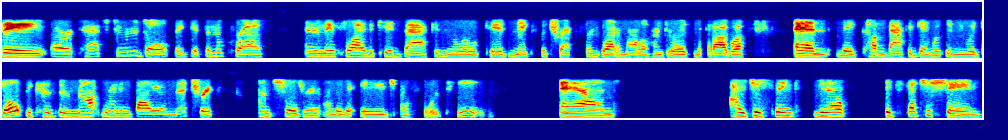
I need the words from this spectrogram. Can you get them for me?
They are attached to an adult, they get them across, and then they fly the kid back, and the little kid makes the trek from Guatemala, Honduras, Nicaragua, and they come back again with a new adult because they're not running biometrics on children under the age of 14. And I just think, you know, it's such a shame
